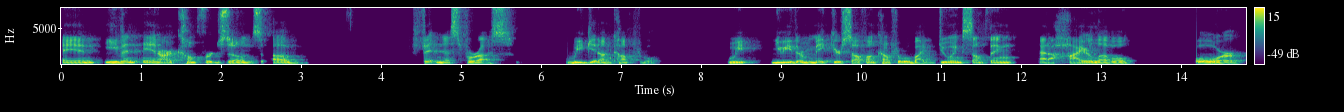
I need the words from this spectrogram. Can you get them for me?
and even in our comfort zones of fitness for us, we get uncomfortable. We you either make yourself uncomfortable by doing something at a higher level or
